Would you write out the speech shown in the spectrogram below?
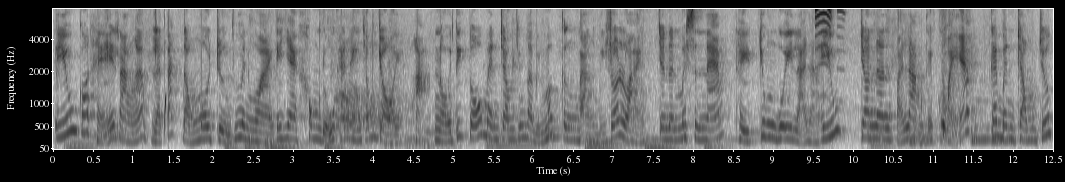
Yếu có thể rằng á, là tác động môi trường phía bên ngoài cái da không đủ khả năng chống chọi hoặc nội tiết tố bên trong chúng ta bị mất cân bằng bị rối loạn cho nên mới sinh nám. Thì chung quy lại là yếu cho nên phải làm cái khỏe, cái bên trong trước,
